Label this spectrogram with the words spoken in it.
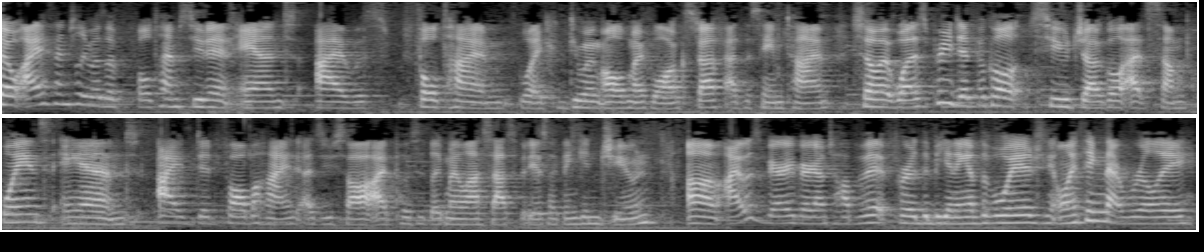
So I essentially was a full-time student and I was full-time like doing all of my vlog stuff at the same time. So it was pretty difficult to juggle at some points and I did fall behind as you saw. I posted like my last SAS videos I think in June. Um, I was very, very on top of it for the beginning of the voyage. The only thing that really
